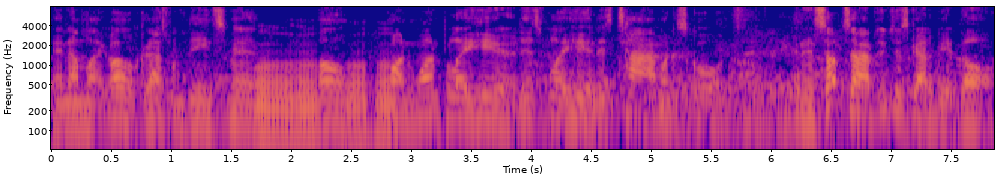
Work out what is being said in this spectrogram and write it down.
And I'm like, oh, 'cause that's from Dean Smith. Mm-hmm. Oh, mm-hmm. one one play here, this play here, this time on the score. And then sometimes you just got to be a dog,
